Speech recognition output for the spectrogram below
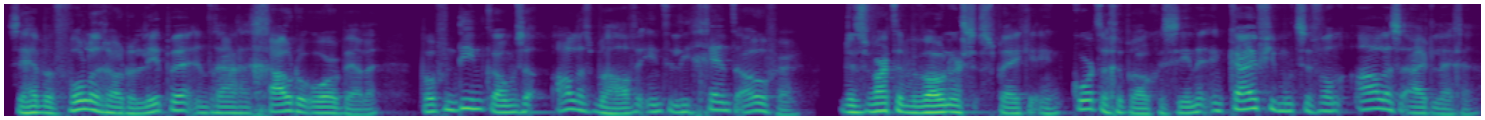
Ze hebben volle rode lippen en dragen gouden oorbellen. Bovendien komen ze allesbehalve intelligent over. De zwarte bewoners spreken in korte gebroken zinnen en Kuifje moet ze van alles uitleggen.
